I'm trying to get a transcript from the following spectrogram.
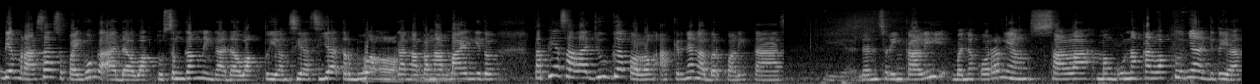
dia merasa supaya gue nggak ada waktu senggang nih nggak ada waktu yang sia-sia Oh, terbuang nggak ngapa-ngapain gitu tapi ya salah juga kalau akhirnya nggak berkualitas iya dan sering kali banyak orang yang salah menggunakan waktunya gitu ya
